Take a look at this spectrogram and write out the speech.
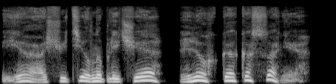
Я ощутил на плече легкое касание.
